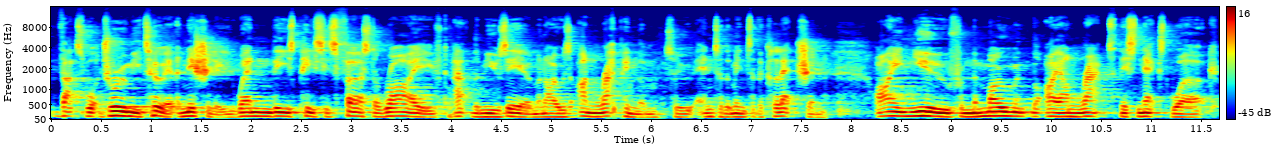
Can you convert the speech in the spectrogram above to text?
that's what drew me to it initially. When these pieces first arrived at the museum and I was unwrapping them to enter them into the collection, I knew from the moment that I unwrapped this next work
